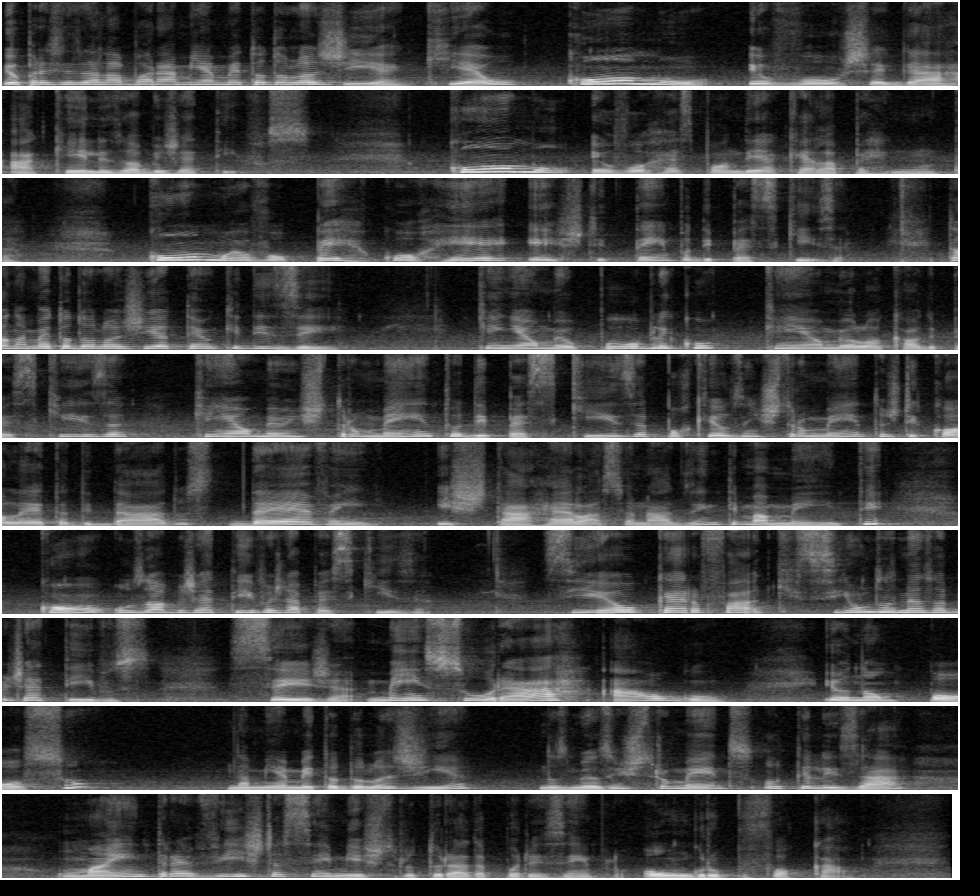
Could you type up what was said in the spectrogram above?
eu preciso elaborar minha metodologia, que é o como eu vou chegar àqueles objetivos. Como eu vou responder aquela pergunta? Como eu vou percorrer este tempo de pesquisa? Então, na metodologia, eu tenho que dizer quem é o meu público, quem é o meu local de pesquisa, quem é o meu instrumento de pesquisa, porque os instrumentos de coleta de dados devem estar relacionados intimamente com os objetivos da pesquisa. Se eu quero se um dos meus objetivos seja mensurar algo, eu não posso, na minha metodologia, nos meus instrumentos, utilizar uma entrevista semi-estruturada, por exemplo, ou um grupo focal.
